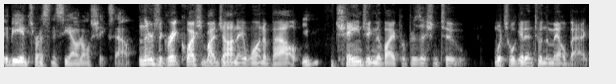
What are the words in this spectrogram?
it'd be interesting to see how it all shakes out. And there's a great question by John A. One about mm-hmm. changing the Viper position too, which we'll get into in the mailbag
